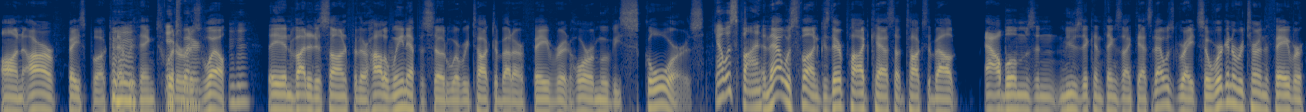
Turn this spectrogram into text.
on our Facebook and everything, Twitter, Twitter. as well. They invited us on for their Halloween episode where we talked about our favorite horror movie scores. that was fun. And that was fun because their podcast that talks about albums and music and things like that. So that was great. So we're going to return the favor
